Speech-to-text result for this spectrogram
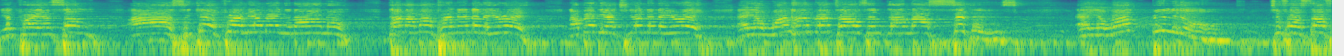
yɛkura yɛn nsam. Aa sika ekura nneɛma nyinaa no. Ghana mampanin ne ne yere. N'abɛdi akyire ne ne yere. Ɛyɛ one hundred thousand ghana cedis. Ɛyɛ one billion. Chief of staff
